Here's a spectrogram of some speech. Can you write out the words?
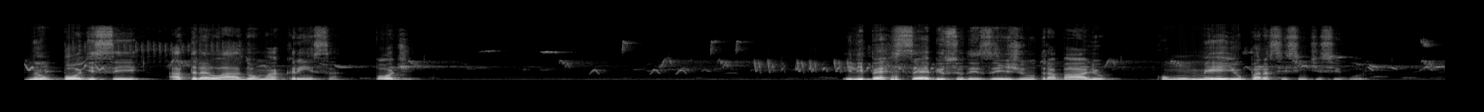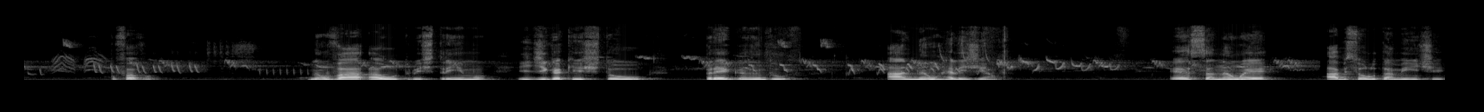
não pode ser atrelado a uma crença. Pode? Ele percebe o seu desejo no trabalho como um meio para se sentir seguro. Por favor, não vá a outro extremo e diga que estou pregando a não religião. Essa não é absolutamente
